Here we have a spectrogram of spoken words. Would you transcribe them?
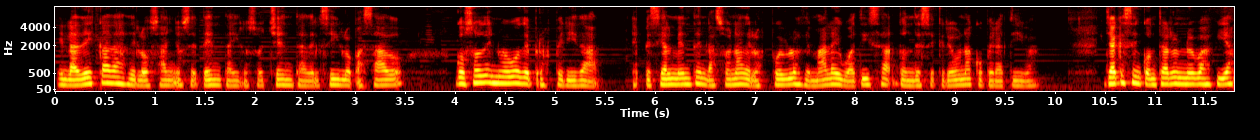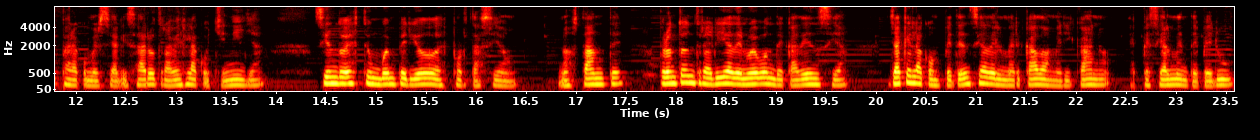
en las décadas de los años 70 y los 80 del siglo pasado, gozó de nuevo de prosperidad, especialmente en la zona de los pueblos de Mala y Guatiza, donde se creó una cooperativa, ya que se encontraron nuevas vías para comercializar otra vez la cochinilla, siendo este un buen periodo de exportación. No obstante, pronto entraría de nuevo en decadencia ya que la competencia del mercado americano, especialmente Perú,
